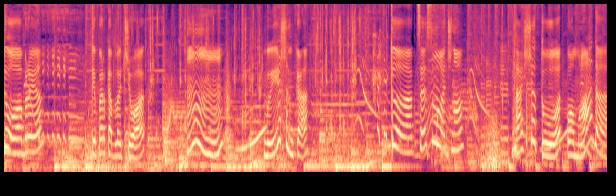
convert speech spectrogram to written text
Добре. Тепер каблучок. Мм, вишенка. Так, це смачно. А що тут? Помада?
